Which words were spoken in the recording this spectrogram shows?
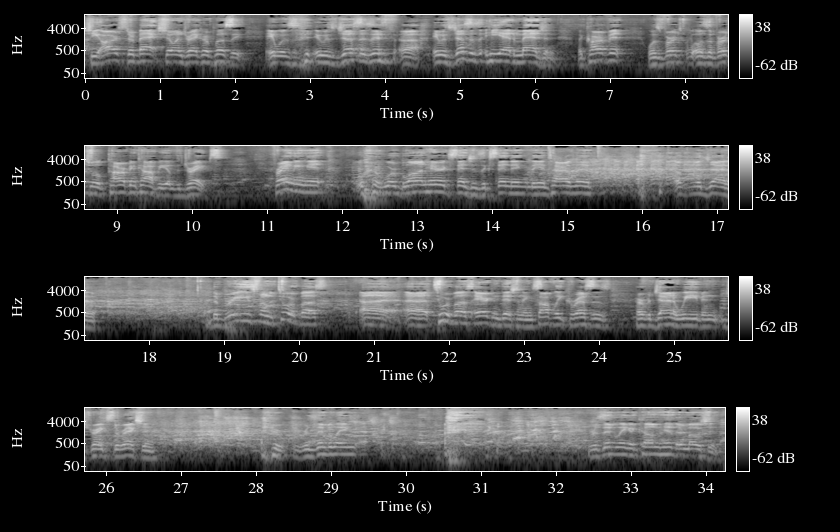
She arched her back, showing Drake her pussy. It was it was just as if uh, it was just as he had imagined. The carpet was was a virtual carbon copy of the drapes. Framing it were blonde hair extensions extending the entire length of the vagina. The breeze from the tour bus uh, uh, tour bus air conditioning softly caresses her vagina weave in Drake's direction, resembling resembling a come hither motion.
